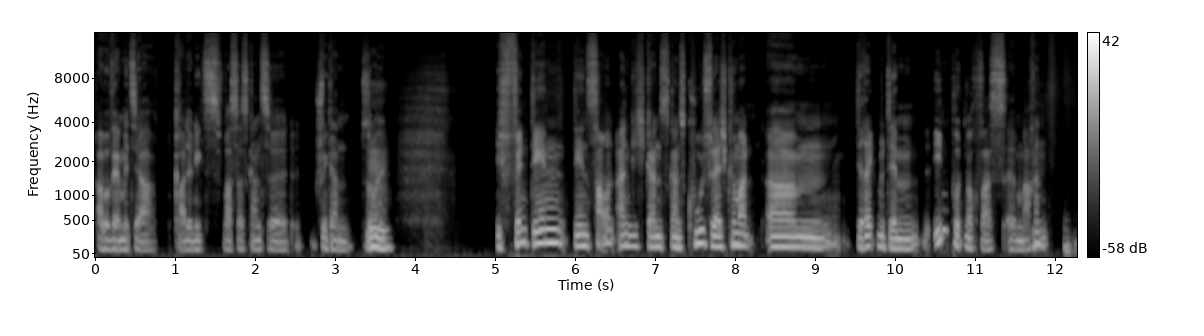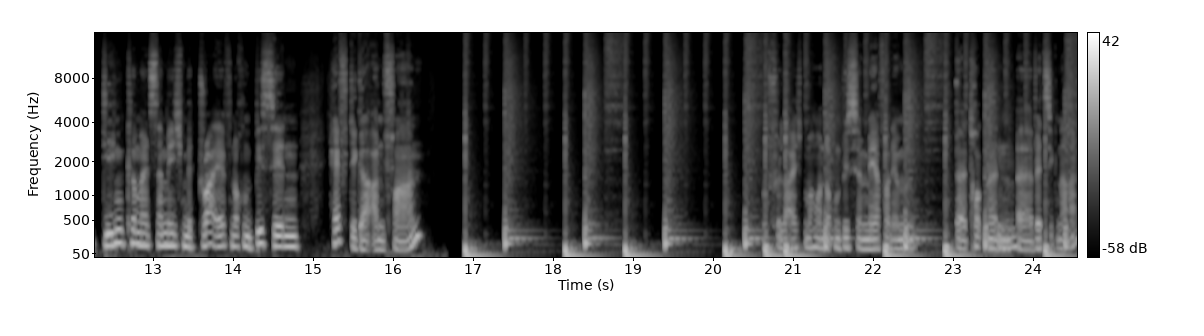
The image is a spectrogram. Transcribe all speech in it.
Aber wir haben jetzt ja gerade nichts, was das Ganze äh, triggern soll. Mhm. Ich finde den, den Sound eigentlich ganz, ganz cool. Vielleicht können wir ähm, direkt mit dem Input noch was äh, machen. Den können wir jetzt nämlich mit Drive noch ein bisschen heftiger anfahren. Vielleicht machen wir noch ein bisschen mehr von dem äh, trockenen Mhm. äh, Wettsignal.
